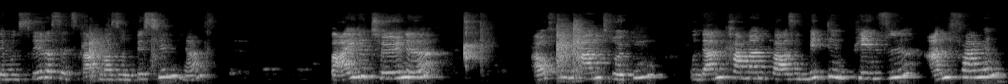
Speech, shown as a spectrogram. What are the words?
demonstriere das jetzt gerade mal so ein bisschen, ja beide Töne auf den Handrücken und dann kann man quasi mit dem Pinsel anfangen,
